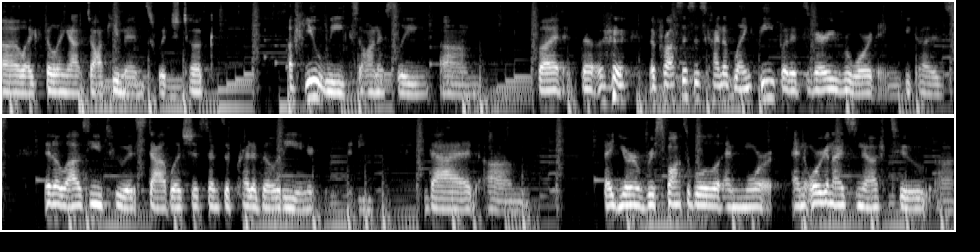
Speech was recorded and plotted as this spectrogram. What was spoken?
uh, like filling out documents which took a few weeks honestly um, but the, the process is kind of lengthy, but it's very rewarding because it allows you to establish a sense of credibility in your community that um, that you're responsible and more and organized enough to uh,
